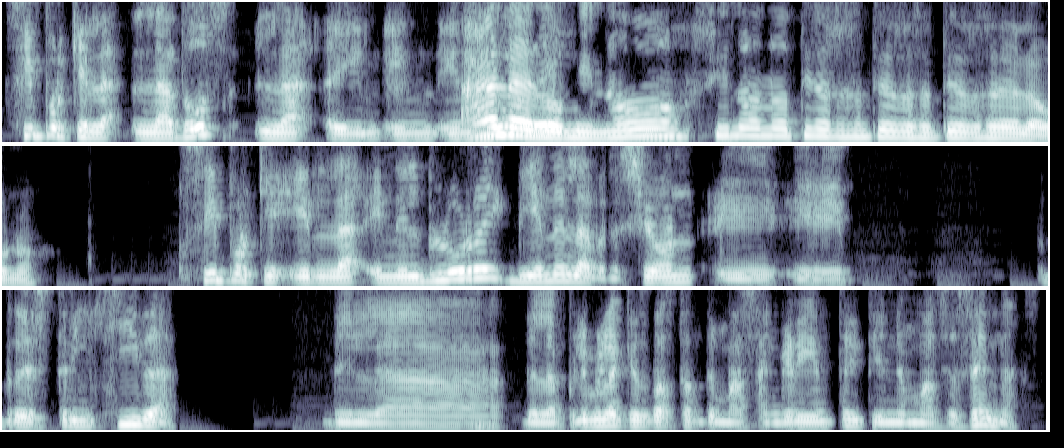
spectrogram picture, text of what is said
Sí, porque la, la 2, la, en, en, en Ah, la dominó. Sí, no, no, tienes razón, tienes razón, tienes razón, era la 1. Sí, porque en, la, en el Blu-ray viene la versión eh, eh, restringida de la, de la película, que es bastante más sangrienta y tiene más escenas.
